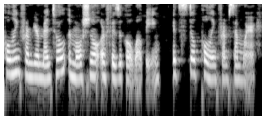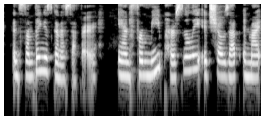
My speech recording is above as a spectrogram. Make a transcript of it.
pulling from your mental, emotional, or physical well being. It's still pulling from somewhere and something is going to suffer. And for me personally, it shows up in my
